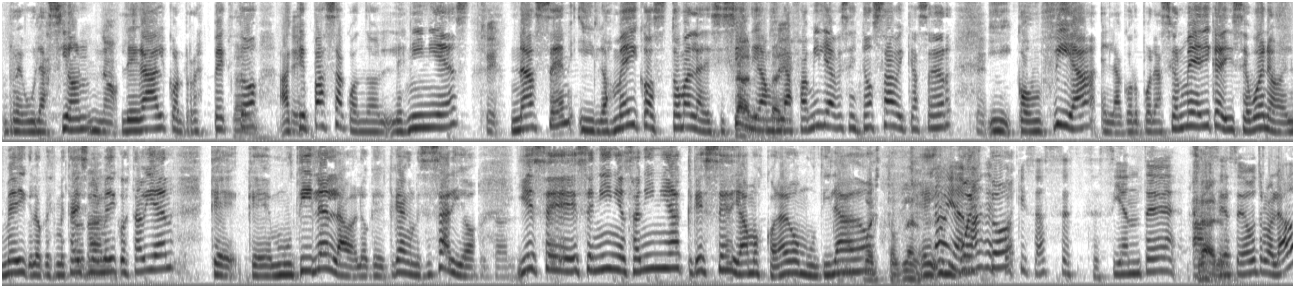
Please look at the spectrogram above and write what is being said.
regulación No. legal con respecto Claro. a Sí. qué pasa cuando las niñes Sí. nacen y los médicos toman la decisión, Claro, digamos, la familia a veces no sabe qué hacer Sí. y confía en la corporación médica y dice, bueno, el médico, lo que me está diciendo el médico está bien, que, que mutilen la- lo que crean necesario. Total. Y ese, ese niño, esa niña crece, digamos, con algo mutilado. Impuesto, claro. eh, No, y además después quizás se, se siente Claro. hacia ese otro lado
